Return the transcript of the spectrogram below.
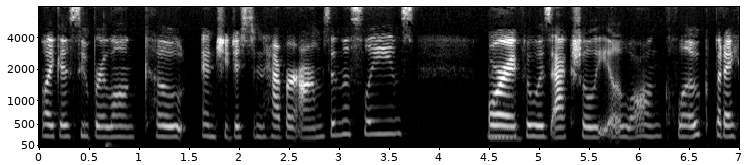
like a super long coat and she just didn't have her arms in the sleeves, or mm. if it was actually a long cloak, but I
